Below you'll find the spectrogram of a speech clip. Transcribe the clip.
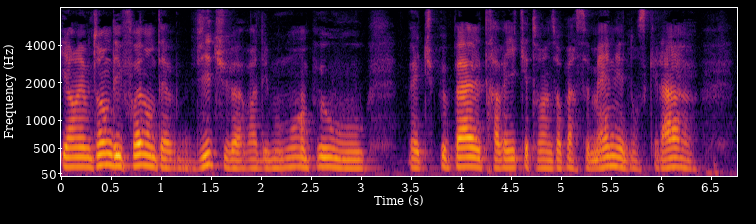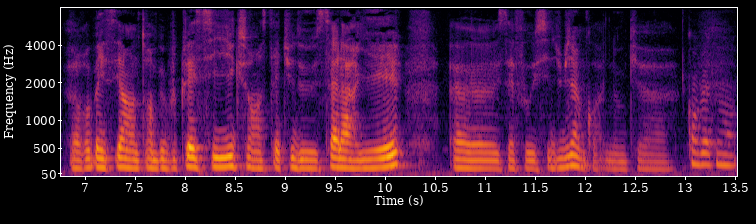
Et en même temps, des fois, dans ta vie, tu vas avoir des moments un peu où bah, tu peux pas travailler 80 heures par semaine et dans ce cas-là, euh, repasser à un temps un peu plus classique sur un statut de salarié. Euh, ça fait aussi du bien, quoi. Donc, euh, Complètement.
